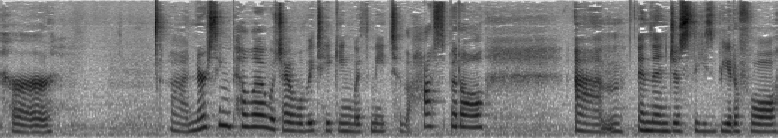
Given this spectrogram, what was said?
her uh, nursing pillow, which I will be taking with me to the hospital. Um, and then just these beautiful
